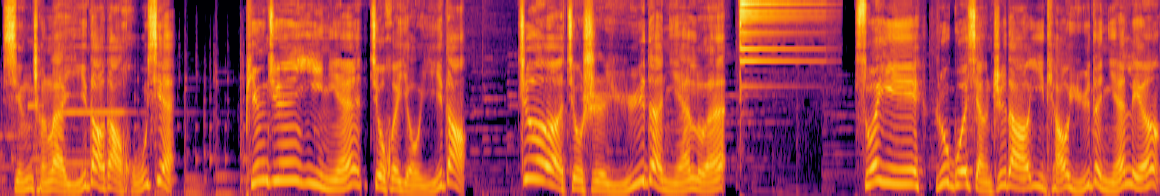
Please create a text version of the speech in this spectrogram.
形成了一道道弧线，平均一年就会有一道，这就是鱼的年轮。所以，如果想知道一条鱼的年龄，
